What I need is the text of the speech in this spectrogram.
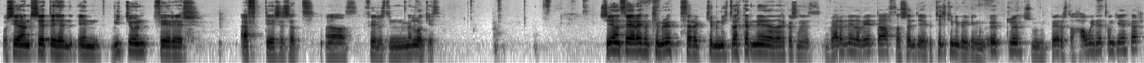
og síðan setjum ég inn vídjóin fyrir eftir sagt, að fyrirlistrunum er lokið síðan þegar eitthvað kemur upp þegar kemur nýtt verkefni eða eitthvað sem verðið að vita þá sendir ég eitthvað tilkynningu í gegnum auglu sem er berast að há í netfangi eitthvað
